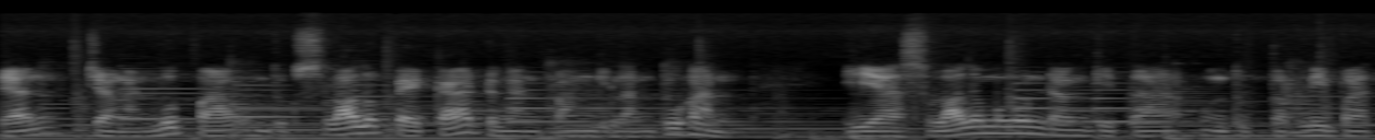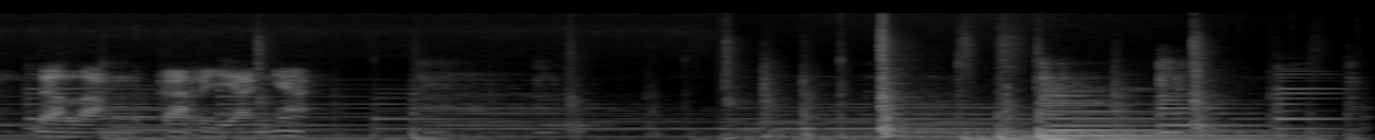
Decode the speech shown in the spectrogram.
Dan jangan lupa untuk selalu peka dengan panggilan Tuhan. Ia selalu mengundang kita untuk terlibat dalam karyanya.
